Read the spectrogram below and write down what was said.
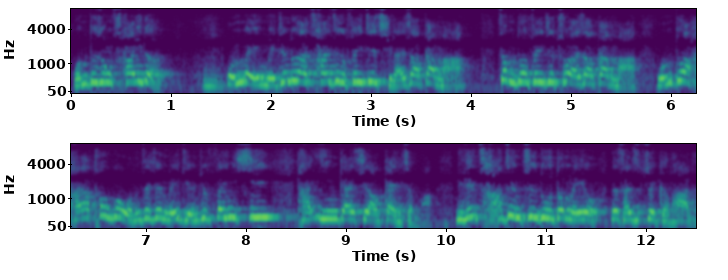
我们都是用猜的。嗯，我们每每天都在猜这个飞机起来是要干嘛，这么多飞机出来是要干嘛，我们都要还要透过我们这些媒体人去分析，他应该是要干什么。你连查证制度都没有，那才是最可怕的。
